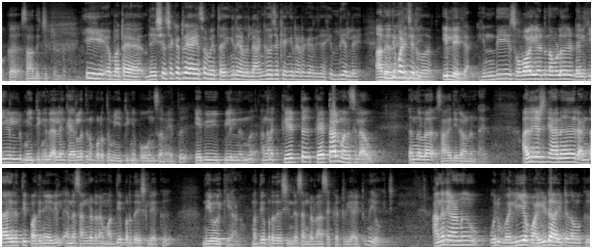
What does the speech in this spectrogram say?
ഒക്കെ സാധിച്ചിട്ടുണ്ട്. ഈ മറ്റേ ദേശീയ സെക്രട്ടറി ആയ സമയത്ത് എങ്ങനെയാണ്? ലാംഗ്വേജ് ഒക്കെ എങ്ങനെയാണ് കയറിയത് ഹിന്ദി അല്ലേ? അതെ, ഹിന്ദി പഠിച്ചിരുന്നത് ഇല്ല ഇല്ല. ഹിന്ദി സ്വാഭാവികമായിട്ട് നമ്മൾ ഡൽഹിയിൽ മീറ്റിങ്ങിൽ അല്ലെങ്കിൽ കേരളത്തിന് പുറത്ത് മീറ്റിംഗ് പോകുന്ന സമയത്ത് എ ബി വി പിയിൽ നിന്ന് അങ്ങനെ കേട്ട് കേട്ടാൽ മനസ്സിലാവും എന്നുള്ള സാഹചര്യമാണ് ഉണ്ടായത്. അതിനുശേഷം ഞാൻ രണ്ടായിരത്തി പതിനേഴിൽ എന്നെ സംഘടന മധ്യപ്രദേശിലേക്ക് നിയോഗിക്കുകയാണ്. മധ്യപ്രദേശിന്റെ സംഘടനാ സെക്രട്ടറി ആയിട്ട് നിയോഗിച്ചു. അങ്ങനെയാണ് ഒരു വലിയ വൈഡായിട്ട് നമുക്ക്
